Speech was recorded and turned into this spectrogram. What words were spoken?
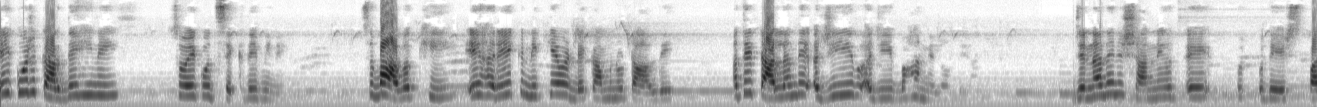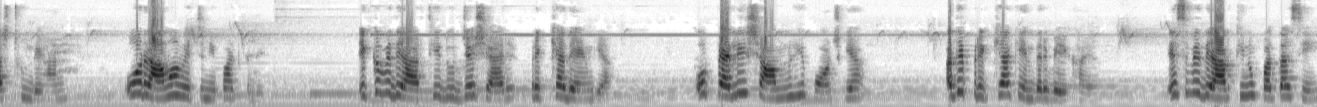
ਇਹ ਕੁਝ ਕਰਦੇ ਹੀ ਨਹੀਂ, ਸੋ ਇਹ ਕੁਝ ਸਿੱਖਦੇ ਵੀ ਨਹੀਂ। ਸੁਭਾਵਕ ਹੀ ਇਹ ਹਰੇਕ ਨਿੱਕੇ ਵੱਡੇ ਕੰਮ ਨੂੰ ਟਾਲਦੇ ਅਤੇ ਟਾਲਣ ਦੇ ਅਜੀਬ ਅਜੀਬ ਬਹਾਨੇ ਲਾਉਂਦੇ ਹਨ। ਜਿਨ੍ਹਾਂ ਦੇ ਨਿਸ਼ਾਨੇ ਉੱਤੇ ਉਦੇਸ਼ ਸਪਸ਼ਟ ਹੁੰਦੇ ਹਨ, ਉਹ ਰਾਵਾਂ ਵਿੱਚ ਨਹੀਂ ਭਟਕਦੇ। ਇੱਕ ਵਿਦਿਆਰਥੀ ਦੂਜੇ ਸ਼ਹਿਰ ਪ੍ਰੀਖਿਆ ਦੇਣ ਗਿਆ। ਉਹ ਪਹਿਲੀ ਸ਼ਾਮ ਨੂੰ ਹੀ ਪਹੁੰਚ ਗਿਆ ਅਤੇ ਪ੍ਰੀਖਿਆ ਕੇਂਦਰ ਵੇਖ ਆਇਆ। ਇਸ ਵਿਦਿਆਰਥੀ ਨੂੰ ਪਤਾ ਸੀ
